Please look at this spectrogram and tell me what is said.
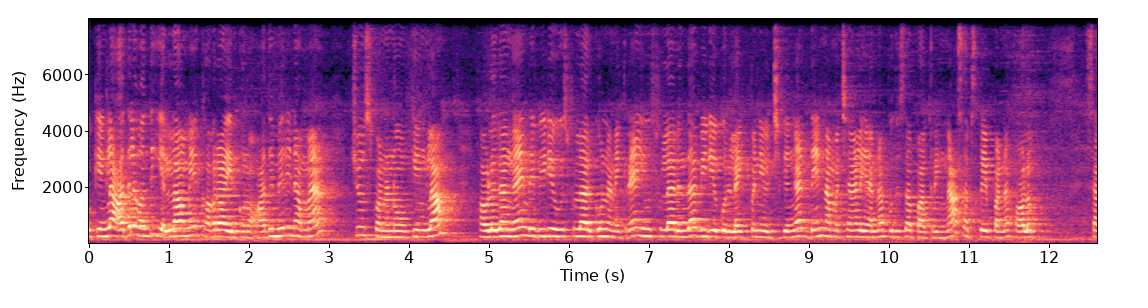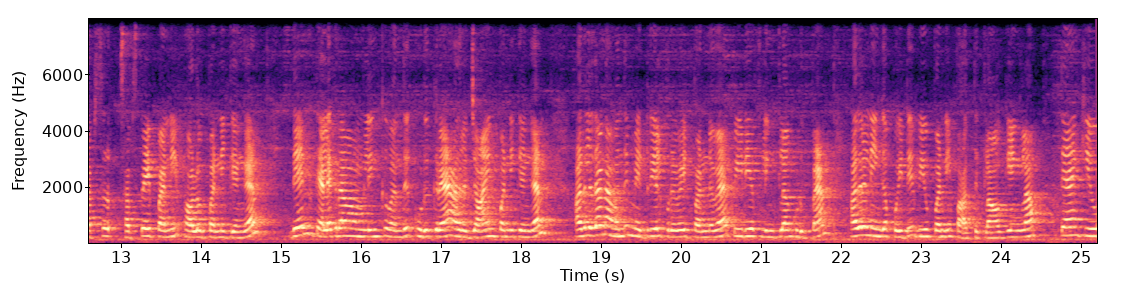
ஓகேங்களா? அதில் வந்து எல்லாமே கவர் ஆகிருக்கணும் அதுமாரி நம்ம சூஸ் பண்ணணும். ஓகேங்களா? அவ்வளோதாங்க இந்த வீடியோ யூஸ்ஃபுல்லாக இருக்கும்னு நினைக்கிறேன். யூஸ்ஃபுல்லாக இருந்தால் வீடியோக்கு ஒரு லைக் பண்ணி வச்சுக்கோங்க. தென் நம்ம சேனல் யாருன்னா புதுசாக பார்க்குறீங்கன்னா சப்ஸ்கிரைப் பண்ண ஃபாலோ சப்ஸ்கிரை சப்ஸ்கிரைப் பண்ணி ஃபாலோ பண்ணிக்கோங்க. தென் டெலகிராம் லிங்க் வந்து கொடுக்குறேன். அதில் ஜாயின் பண்ணிக்கோங்க. அதில் தான் நான் வந்து மெட்டீரியல் ப்ரொவைட் பண்ணுவேன். பிடிஎஃப் லிங்க்லாம் கொடுப்பேன். அதில் நீங்கள் போயிட்டு வியூ பண்ணி பார்த்துக்கலாம். ஓகேங்களா தேங்க்யூ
